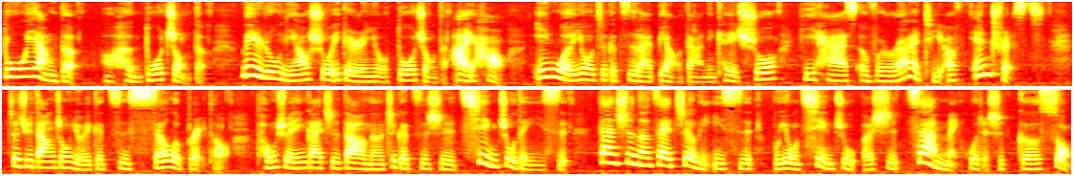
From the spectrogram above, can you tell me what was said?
多样的啊，很多种的。 例如，你要说一个人有多种的爱好，英文用这个字来表达，你可以说 He has a variety of interests。这句当中有一个字 celebrate 哦，同学应该知道呢，这个字是庆祝的意思。但是呢，在这里意思不用庆祝，而是赞美或者是歌颂。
